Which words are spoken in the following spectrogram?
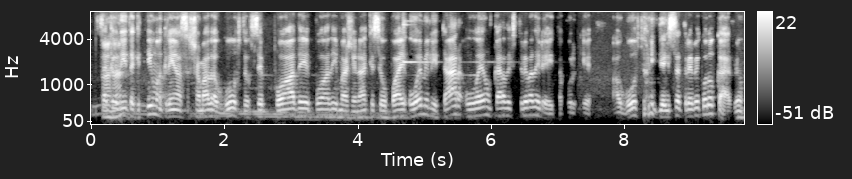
Você uhum. acredita que tem uma criança chamada Augusto? Você pode, pode imaginar que seu pai ou é militar ou é um cara da extrema direita, porque Augusto ninguém se atreve a colocar, viu?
